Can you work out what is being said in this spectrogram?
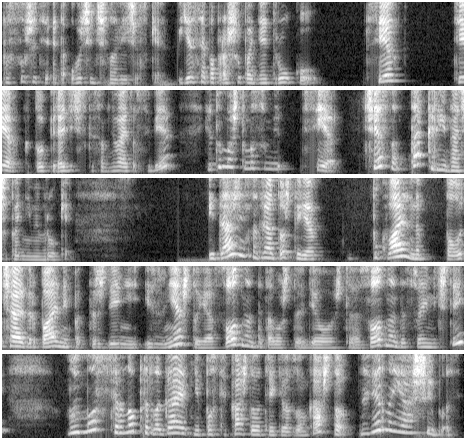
Послушайте, это очень человечески. Если я попрошу поднять руку всех тех, кто периодически сомневается в себе, я думаю, что мы с вами все, честно, так или иначе поднимем руки. И даже несмотря на то, что я буквально получаю вербальные подтверждения извне, что я осознанна для того, что я делаю, что я осознанна для своей мечты, мой мозг все равно предлагает мне после каждого третьего звонка, что, наверное, я ошиблась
